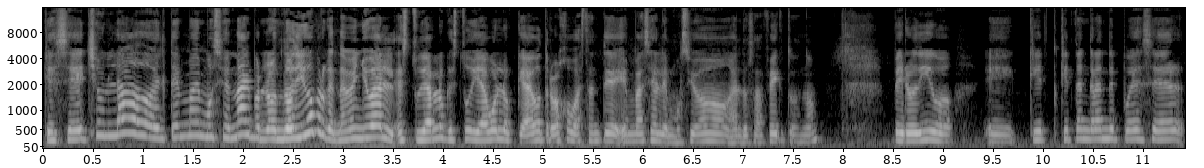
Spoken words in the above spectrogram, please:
que se eche a un lado el tema emocional. Pero lo, lo digo porque también yo al estudiar lo que estudio, hago lo que hago, trabajo bastante en base a la emoción, a los afectos, ¿no? Pero digo, eh, ¿qué, ¿qué tan grande puede ser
